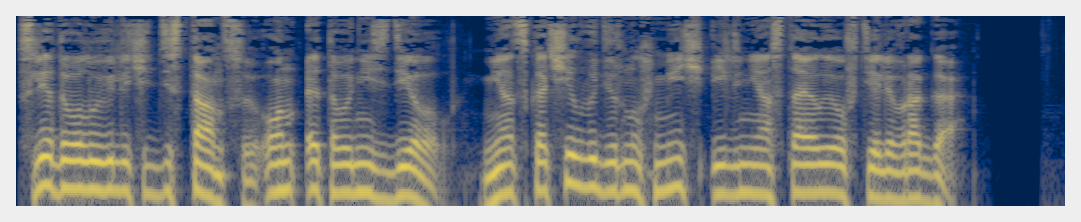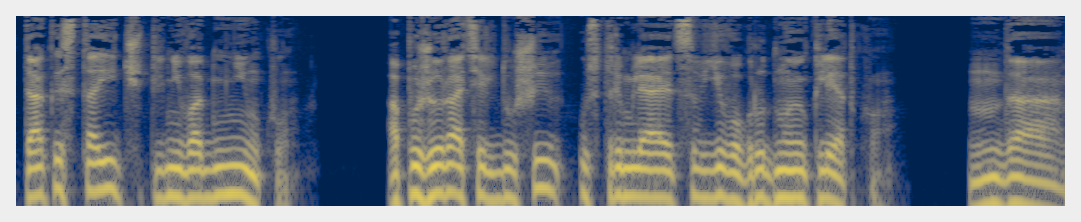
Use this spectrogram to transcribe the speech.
Следовало увеличить дистанцию, он этого не сделал, не отскочил, выдернув меч, или не оставил его в теле врага. Так и стоит чуть ли не в обнимку, а пожиратель души устремляется в его грудную клетку. Да,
